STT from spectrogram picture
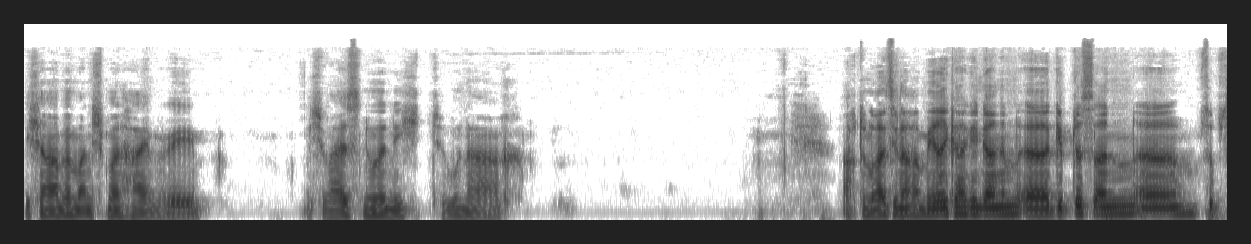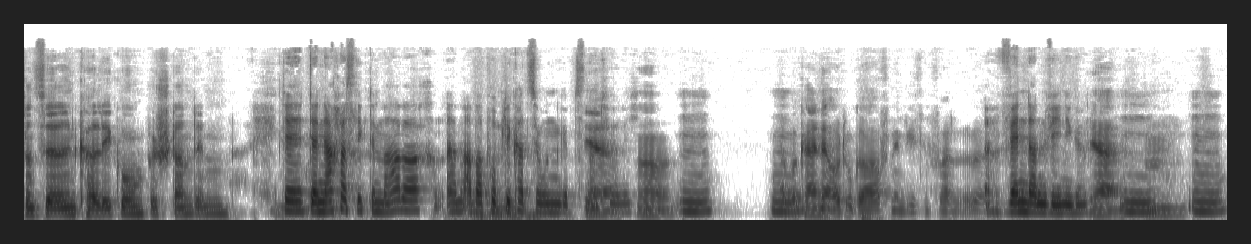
Ich habe manchmal Heimweh. Ich weiß nur nicht, wonach. 38 nach Amerika gegangen. Äh, gibt es einen äh, substanziellen Caleco-Bestand in der, der Nachlass liegt in Marbach, ähm, aber Publikationen gibt's yeah. natürlich. Ah. Mhm. Mhm. Aber keine Autografen in diesem Fall, oder? Äh, wenn dann wenige. Ja. Mhm. Mhm.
